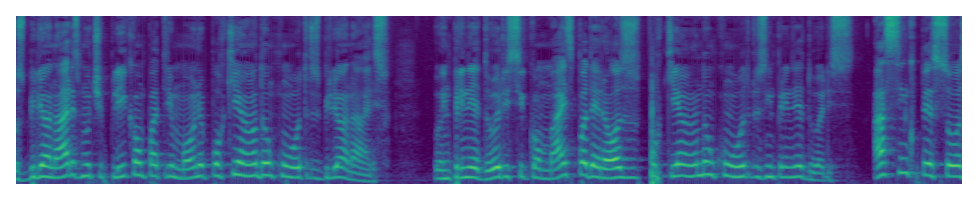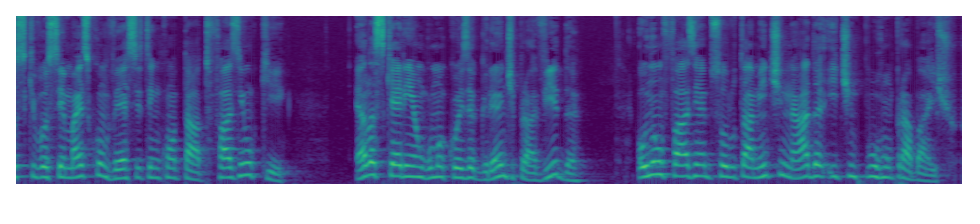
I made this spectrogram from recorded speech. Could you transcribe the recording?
Os bilionários multiplicam o patrimônio porque andam com outros bilionários. Os empreendedores ficam mais poderosos porque andam com outros empreendedores. As cinco pessoas que você mais conversa e tem contato fazem o quê? Elas querem alguma coisa grande para a vida? Ou não fazem absolutamente nada e te empurram para baixo?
